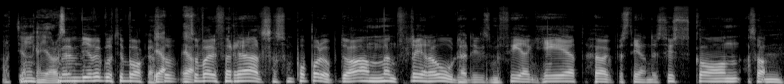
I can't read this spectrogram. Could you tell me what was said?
att jag kan göra så. Mm. Men vi vill gå tillbaka. Ja, så, ja. så vad är det för rädsla som poppar upp? Du har använt flera ord här. Det är liksom feghet, högpresterande syskon. Alltså, Mm.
